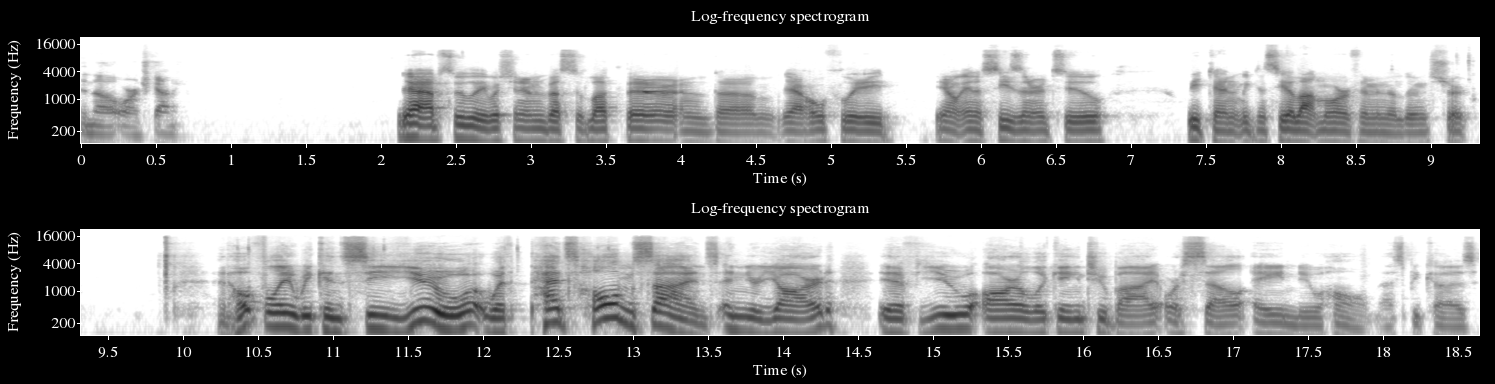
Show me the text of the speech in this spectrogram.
in uh, Orange County. Yeah, absolutely. Wishing him best of luck there, and um, yeah, hopefully, you know, in a season or two, we can we can see a lot more of him in the Loons shirt. And hopefully, we can see you with Pentz Home signs in your yard if you are looking to buy or sell a new home. That's because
